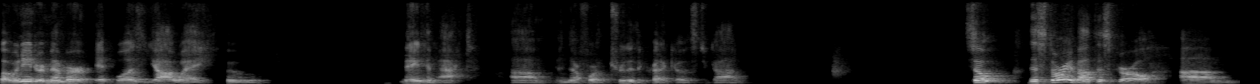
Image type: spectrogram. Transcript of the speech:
But we need to remember it was Yahweh who made him act. Um, and therefore, truly, the credit goes to God. So, the story about this girl, um,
